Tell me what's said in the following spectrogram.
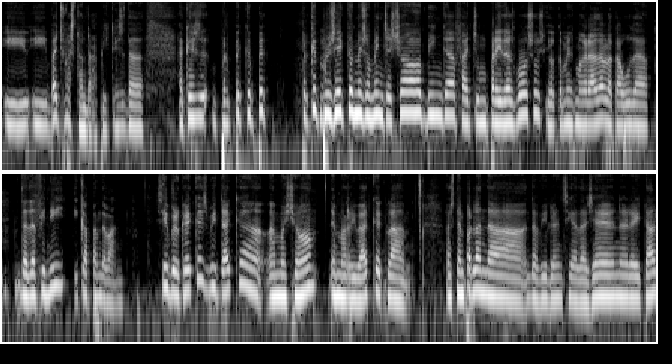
i, i vaig bastant ràpid és de, aquest, per, per, per, per aquest projecte més o menys això vinga, faig un parell d'esbossos i el que més m'agrada l'acabo de, de definir i cap endavant Sí, però crec que és veritat que amb això hem arribat, que clar, estem parlant de, de violència de gènere i tal,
